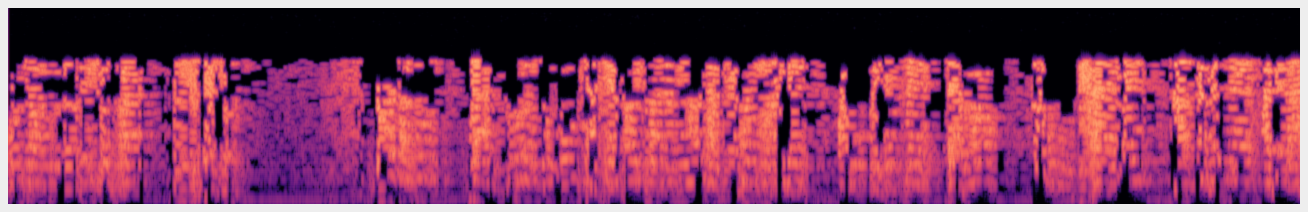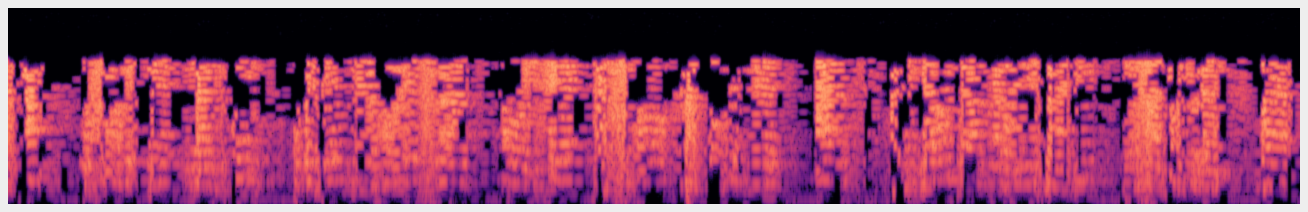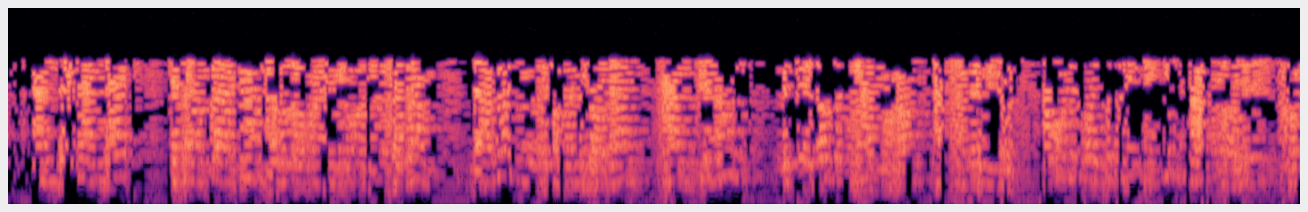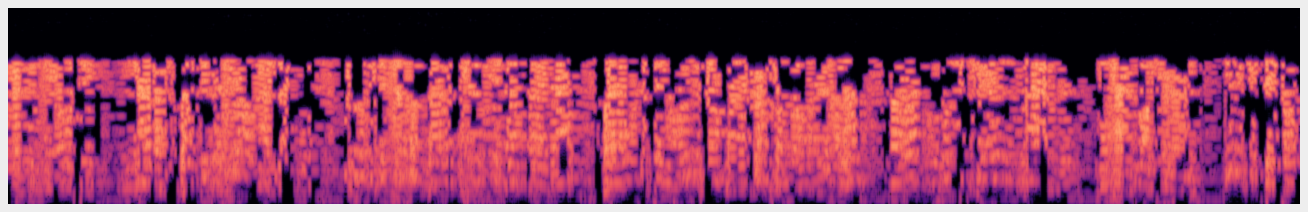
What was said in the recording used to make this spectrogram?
بنیانگذاری شد و ریخته شد بعد از اون در دور دوم شخصیتهای معنویها شخصیتهایی مانند ابوبکر جراح ابوسلمه حضرت ابوالحسن اسامه بن مزعون عبیده بن حارث و عایشه اسما خطاب بن از و دیگران در مرحله بعدی مسلمان شدند و اندک اندک که صلی الله علیه و سلم دعوت می‌کنه می‌دادن به تعداد مسلمانان افزوده می‌شد اما به باعث ببینید این افزایش حالت زیادی نداشت بلکه را اندک بود بدونی چطور دعوت شرکی پیغمبرگان و روابط پنهانی پیغمبرگان صلی الله علیه وسلم فقط حدود چهل مرد مسلمان شدند اینه که تعداد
